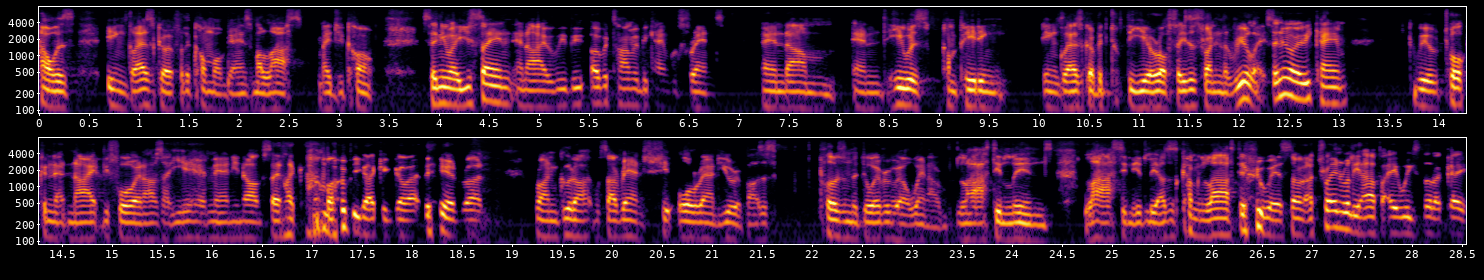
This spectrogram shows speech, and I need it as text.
I was in Glasgow for the Commonwealth Games, my last major comp. So anyway, Usain and I, we be, over time we became good friends, and um and he was competing in Glasgow, but he took the year off, so he's just running the relays. So anyway, we came, we were talking that night before, and I was like, yeah, man, you know, I'm saying like I'm hoping I can go out there and run, run good. I So I ran shit all around Europe. I was just closing the door everywhere I went. I last in Linz, last in Italy. I was just coming last everywhere. So I trained really hard for eight weeks. Thought, okay,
